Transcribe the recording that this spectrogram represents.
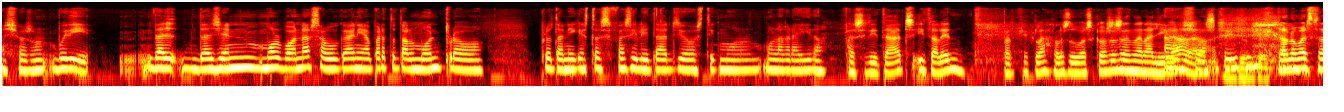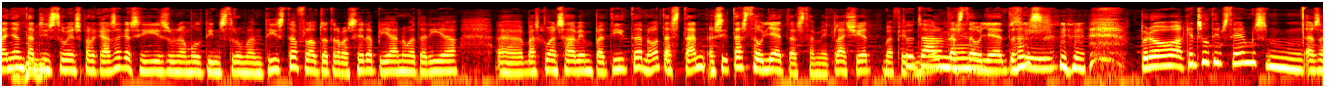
això és un... Vull dir, de, de gent molt bona segur que n'hi ha per tot el món, però, però tenir aquestes facilitats jo estic molt, molt agraïda. Facilitats i talent, perquè, clar, les dues coses han d'anar lligades. Això, sí, sí. Clar, no m'estranyen tants instruments per casa que siguis una multiinstrumentista, flauta travessera, piano, bateria... Eh, vas començar ben petita, no?, tastant... O sigui, tastaulletes, també. Clar, això ja et va fer Totalment, moltes taulletes. sí. Però aquests últims temps mm, has-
